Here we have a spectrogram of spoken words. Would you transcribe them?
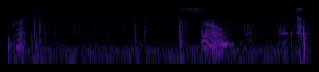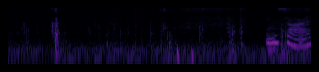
Okay. So, inside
